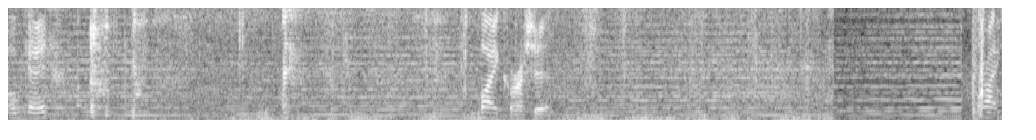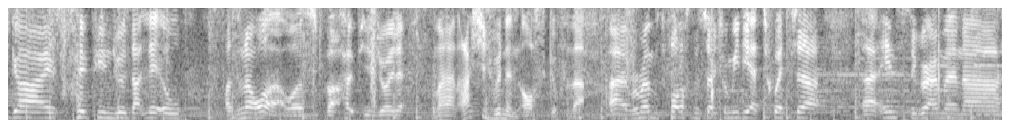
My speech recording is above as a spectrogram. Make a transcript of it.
Okay. Bye, Crush It. Alright guys, hope you enjoyed that little I don't know what that was, but I hope you enjoyed it. Man, I should win an Oscar for that. Uh, remember to follow us on social media, Twitter, uh, Instagram, and uh,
